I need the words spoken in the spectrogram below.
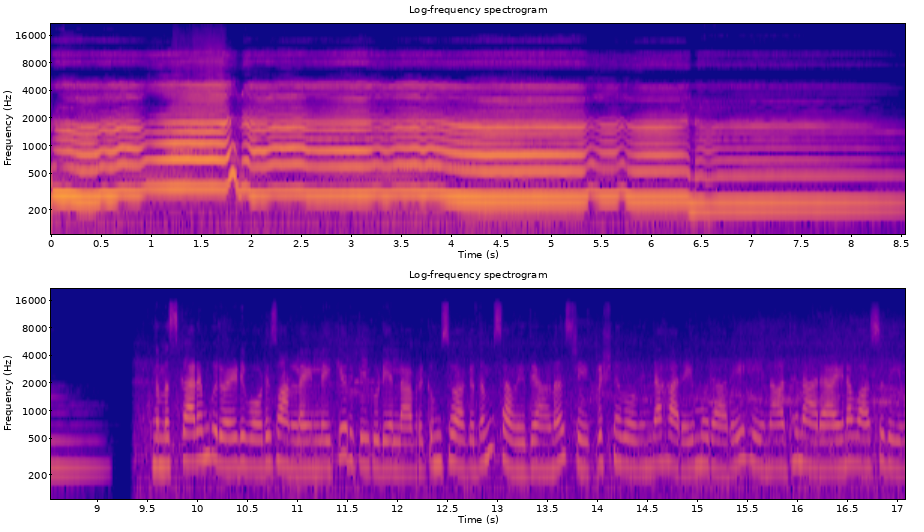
നമസ്കാരം. ഗുരുവായൂർ ഡിവോട്ടീസ് ഓൺലൈനിലേക്ക് ഒരിക്കൽ കൂടി എല്ലാവർക്കും സ്വാഗതം. സവേദയാണ് ശ്രീകൃഷ്ണ ഗോവിന്ദ ഹരേ മുരാരേ ഹേനാഥ നാരായണ വാസുദേവ.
